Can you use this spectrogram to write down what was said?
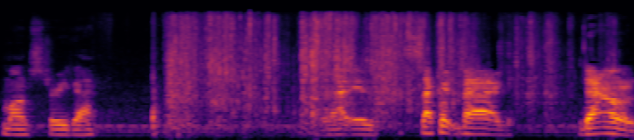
monstery guy. And that is second bag down.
